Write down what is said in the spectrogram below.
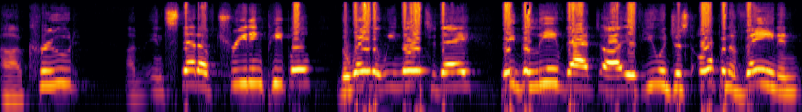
uh, crude. Uh, instead of treating people the way that we know today, they believed that uh, if you would just open a vein and,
